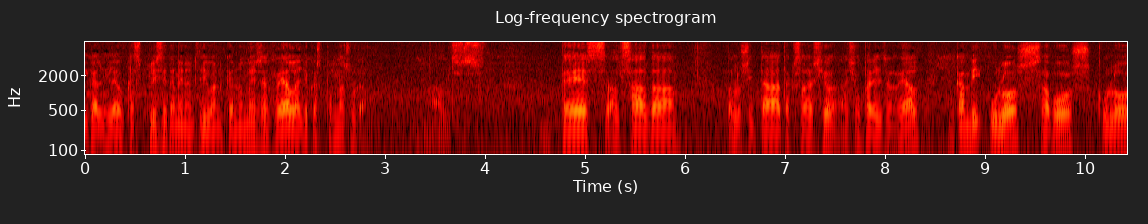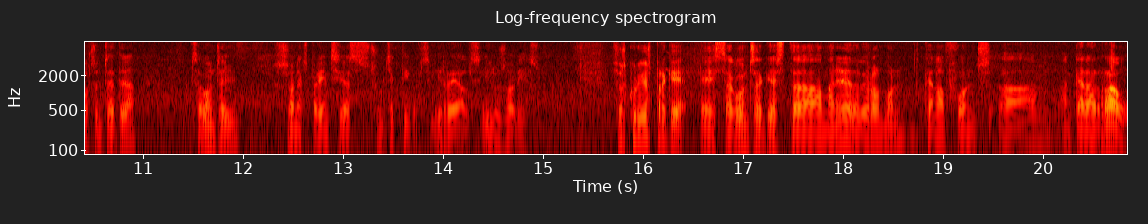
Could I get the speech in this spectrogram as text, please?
i Galileu, que explícitament ens diuen que només és real allò que es pot mesurar. Els pes, alçada, velocitat, acceleració, això per ells és real. En canvi, olors, sabors, colors, etc., segons ell, són experiències subjectives, irreals, il·lusòries. Això és curiós perquè, eh, segons aquesta manera de veure el món, que en el fons eh, encara rau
